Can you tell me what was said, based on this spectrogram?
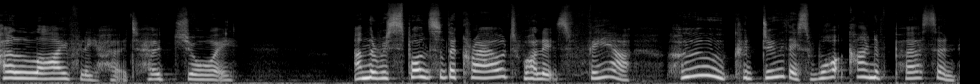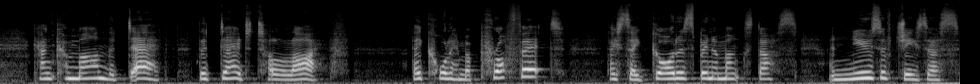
her livelihood, her joy. And the response of the crowd, well, it's fear. Who could do this? What kind of person can command the death, the dead to life? They call him a prophet. They say God has been amongst us, and news of Jesus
